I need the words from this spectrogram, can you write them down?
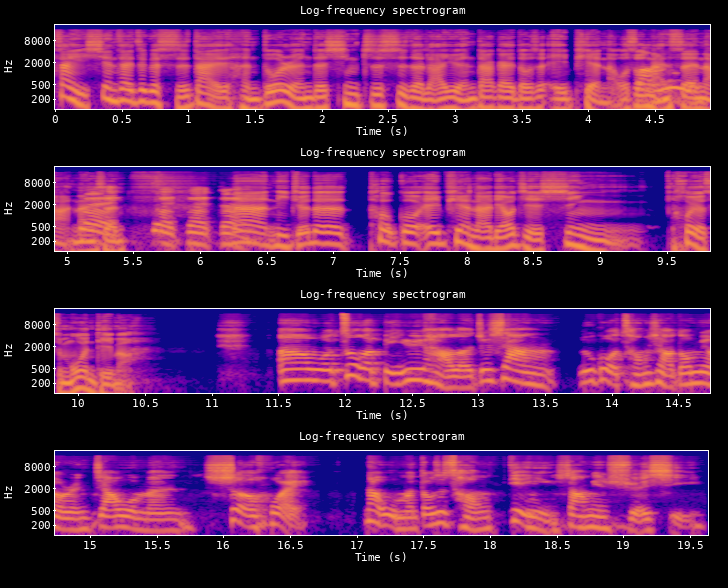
在现在这个时代，很多人的性知识的来源大概都是 A 片了。我说男生啊，男生，对对对。那你觉得透过 A 片来了解性会有什么问题吗？嗯，我做个比喻好了，就像如果从小都没有人教我们社会，那我们都是从电影上面学习。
